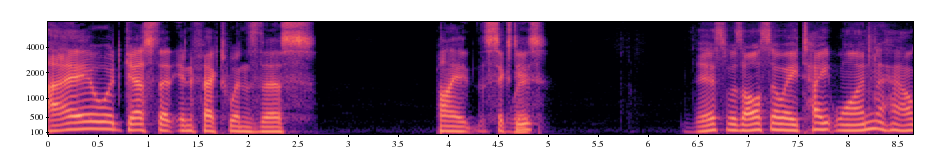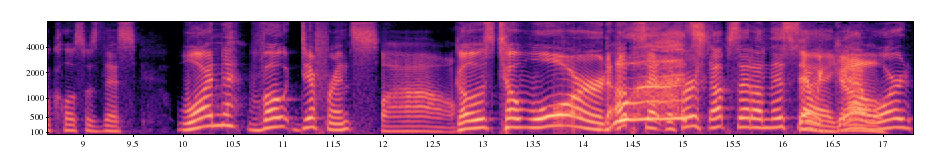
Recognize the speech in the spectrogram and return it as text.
I would guess that Infect wins this. Probably the 60s. This was also a tight one. How close was this? One vote difference Wow. goes to Ward. Upset the first upset on this There we side. Yeah, go. Ward.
